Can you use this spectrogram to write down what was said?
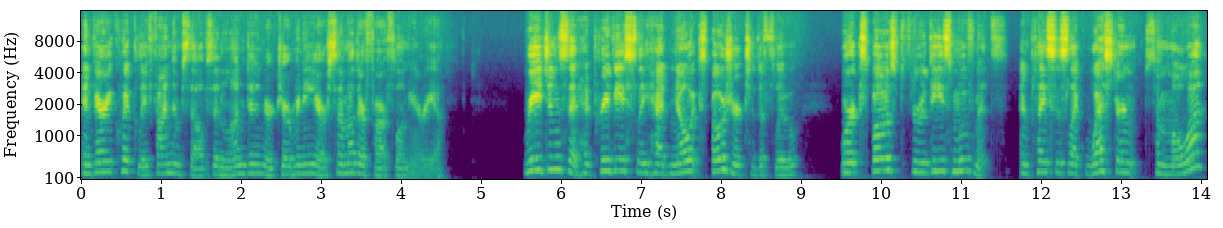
and very quickly find themselves in London or Germany or some other far flung area. Regions that had previously had no exposure to the flu were exposed through these movements, and places like Western Samoa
